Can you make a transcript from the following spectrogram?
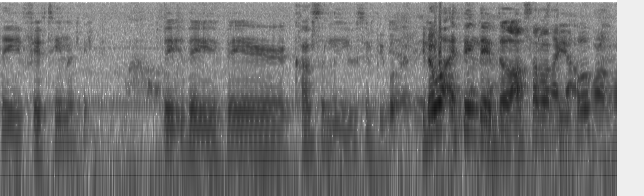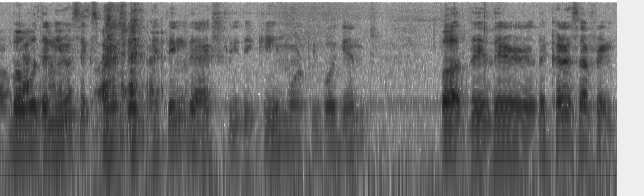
The 15, I think. Wow. They they they're constantly losing people. Yeah, you know what? I think they, like they that. lost a lot of Like people, World of but with the newest expansion, I think they actually they gain more people again. But they they're they're kind of suffering.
